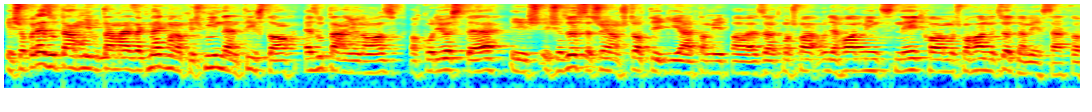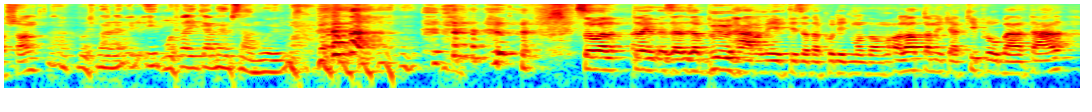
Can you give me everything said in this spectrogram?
És akkor ezután, miután már ezek megvannak, és minden tiszta, ezután jön az, akkor jössz te, és, és az összes olyan stratégiát, amit a, ezzel most már ugye 34, ha most már 35-ben mész át lassan. Hát most már, nem, most már inkább nem számoljunk. szóval ez, ez a bő három évtized, akkor így mondom, alatt, amiket kipróbáltál,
